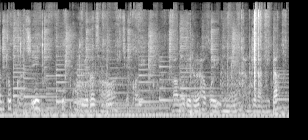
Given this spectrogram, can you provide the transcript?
안쪽까지 꾹꾹 밀어서 이제 거의 마무리를 하고 있는 단계랍니다.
